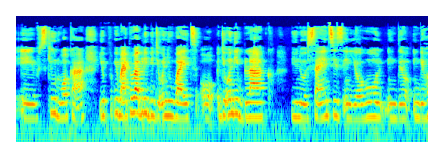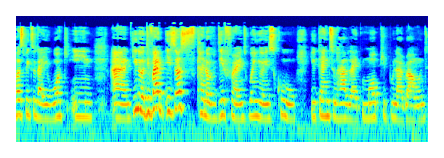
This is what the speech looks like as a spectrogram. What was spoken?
a skilled worker you you might probably be the only white or the only black you know scientists in your whole in the in the hospital that you work in. And you know the vibe is just kind of different. When you're in school you tend to have like more people around.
